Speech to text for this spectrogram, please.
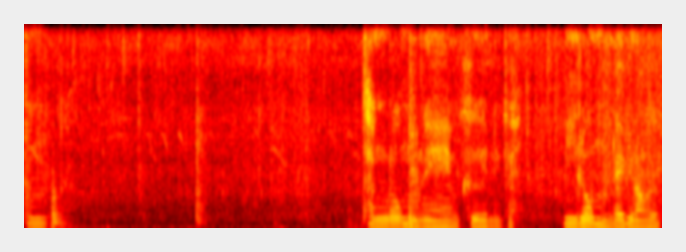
ทั้งทั้งลมแหนมคืนนี่ก็มีลมได้พี่น้องเลย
